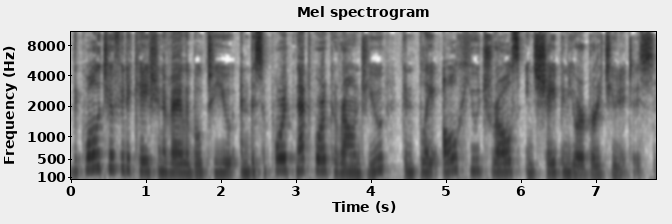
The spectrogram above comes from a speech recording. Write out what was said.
the quality of education available to you, and the support network around you can play all huge roles in shaping your opportunities.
